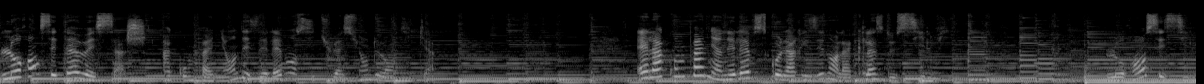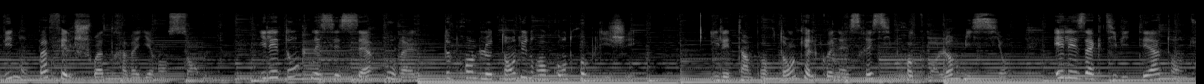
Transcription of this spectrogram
Laurence est AESH, accompagnant des élèves en situation de handicap. Elle accompagne un élève scolarisé dans la classe de Sylvie. Laurence et Sylvie n'ont pas fait le choix de travailler ensemble. Il est donc nécessaire pour elles de prendre le temps d'une rencontre obligée. Il est important qu'elles connaissent réciproquement leur mission et les activités attendues.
